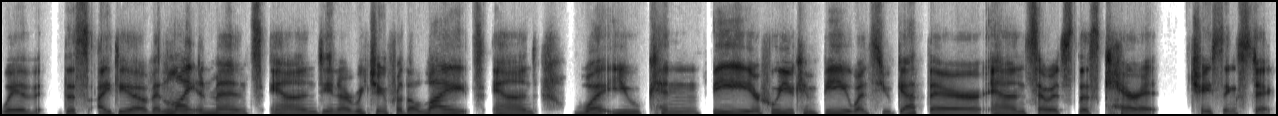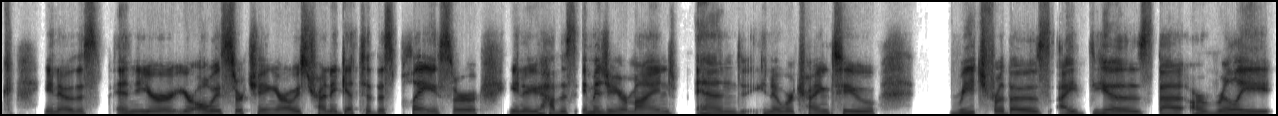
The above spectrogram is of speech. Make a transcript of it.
with this idea of enlightenment and you know reaching for the light and what you can be or who you can be once you get there. And so it's this carrot chasing stick you know this and you're you're always searching you're always trying to get to this place or you know you have this image in your mind and you know we're trying to reach for those ideas that are really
